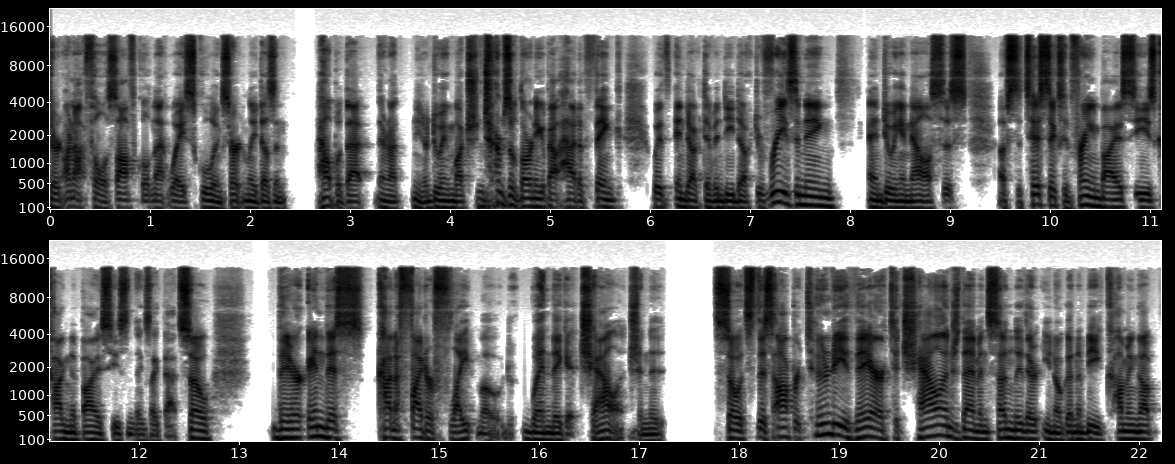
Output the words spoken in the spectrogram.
are not philosophical in that way. Schooling certainly doesn't help with that. They're not, you know, doing much in terms of learning about how to think with inductive and deductive reasoning and doing analysis of statistics and framing biases, cognitive biases, and things like that. So they're in this kind of fight or flight mode when they get challenged. And it, so it's this opportunity there to challenge them. And suddenly they're, you know, going to be coming up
